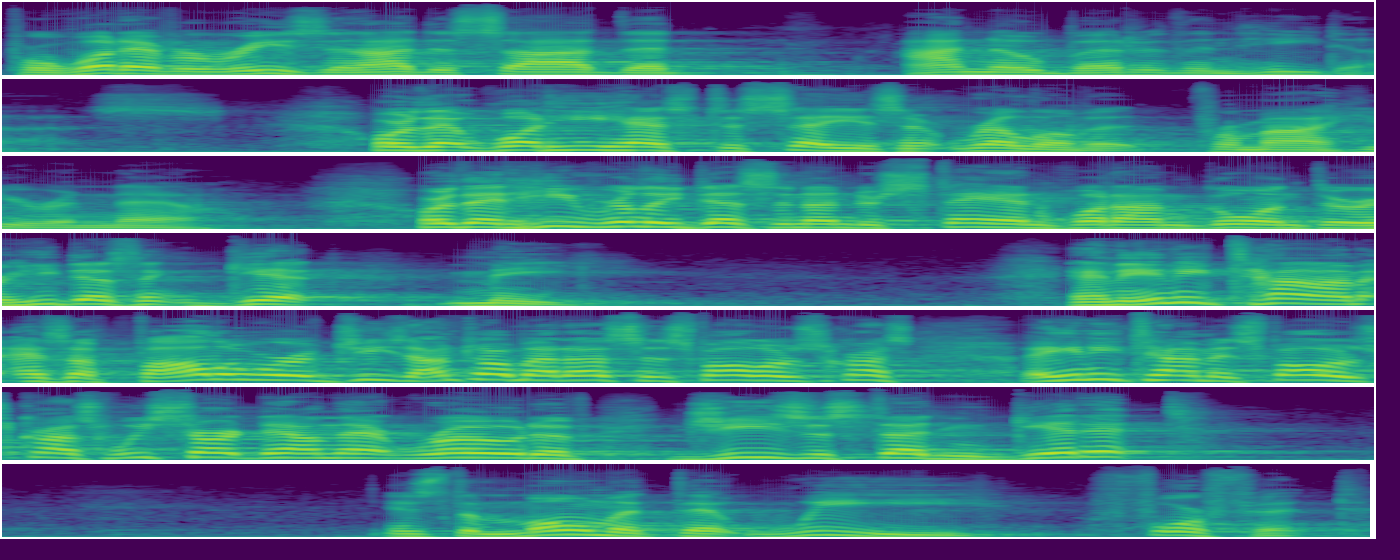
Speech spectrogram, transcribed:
for whatever reason, I decide that I know better than He does, or that what He has to say isn't relevant for my here and now or that he really doesn't understand what I'm going through, or he doesn't get me. And anytime, as a follower of Jesus, I'm talking about us as followers of Christ, anytime as followers of Christ we start down that road of Jesus doesn't get it, is the moment that we forfeit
